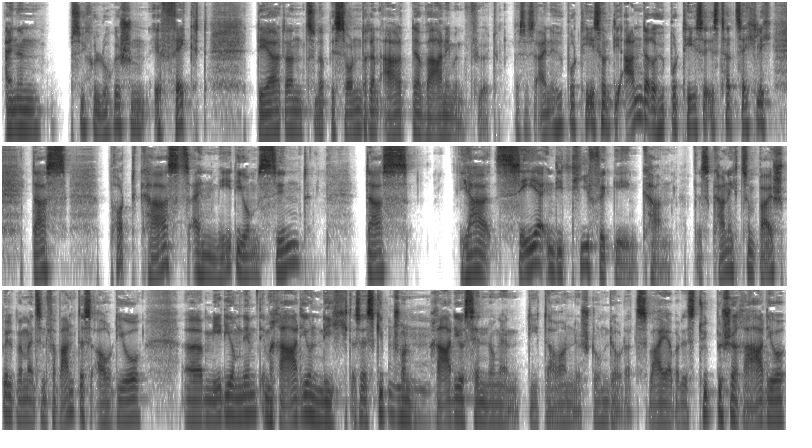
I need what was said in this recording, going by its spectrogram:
einen psychologischen Effekt, der dann zu einer besonderen Art der Wahrnehmung führt. Das ist eine Hypothese. Und die andere Hypothese ist tatsächlich, dass Podcasts ein Medium sind, das ja sehr in die Tiefe gehen kann. Das kann ich zum Beispiel, wenn man jetzt ein verwandtes Audio-Medium nimmt, im Radio nicht. Also es gibt mhm. schon Radiosendungen, die dauern eine Stunde oder zwei, aber das typische Radio,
